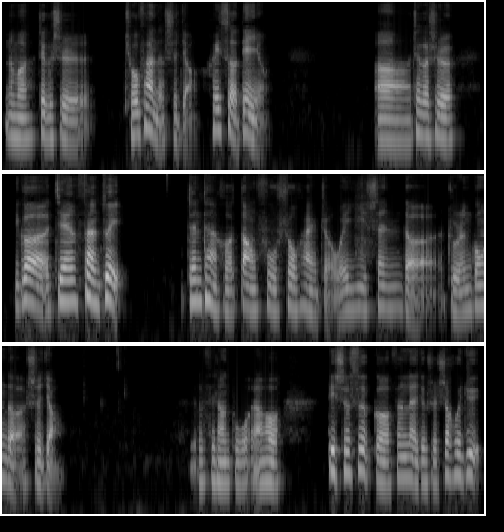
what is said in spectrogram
那么这个是囚犯的视角，黑色电影。呃，这个是一个兼犯罪侦探和荡妇受害者为一身的主人公的视角，非常多。然后第十四个分类就是社会剧，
